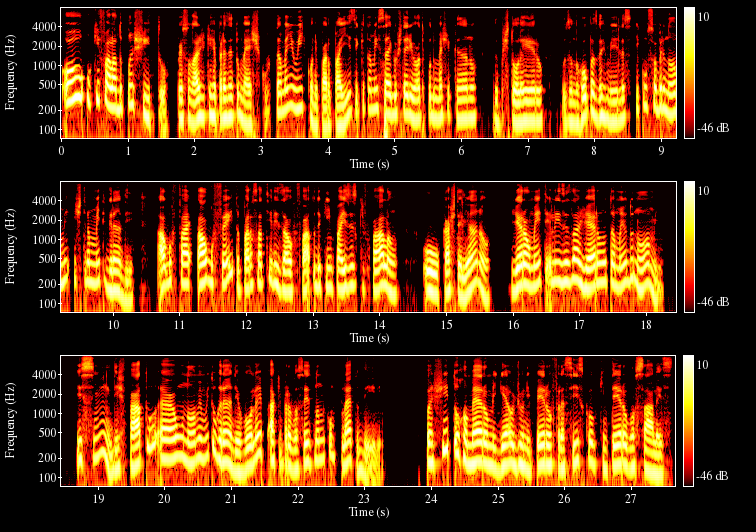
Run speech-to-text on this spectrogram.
Ou o que falar do Panchito, personagem que representa o México, também o ícone para o país e que também segue o estereótipo do mexicano, do pistoleiro, usando roupas vermelhas e com sobrenome extremamente grande, algo, algo feito para satirizar o fato de que em países que falam o castelhano, geralmente eles exageram no tamanho do nome. E sim, de fato é um nome muito grande. Eu vou ler aqui para vocês o nome completo dele. Panchito Romero Miguel Junipero Francisco Quinteiro Gonçalves,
